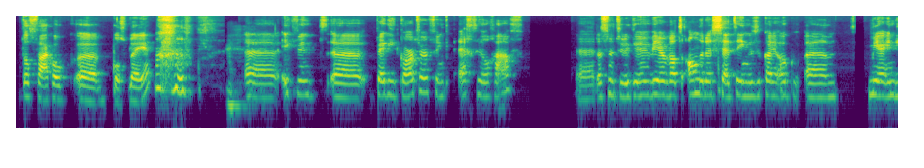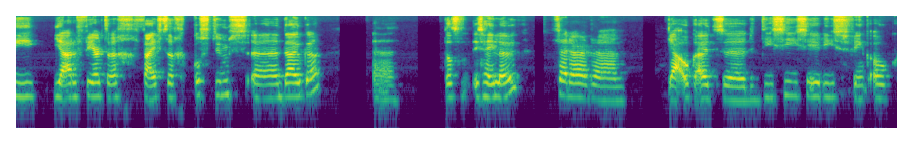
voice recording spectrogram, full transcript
dat vaak ook uh, cosplayen. uh, ik vind uh, Peggy Carter vind ik echt heel gaaf. dat is natuurlijk weer wat andere setting. Dus dan kan je ook um, meer in die jaren 40, 50 kostuums duiken. dat is heel leuk. Verder ehm, ja, ook uit de DC-series vind ik ook.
